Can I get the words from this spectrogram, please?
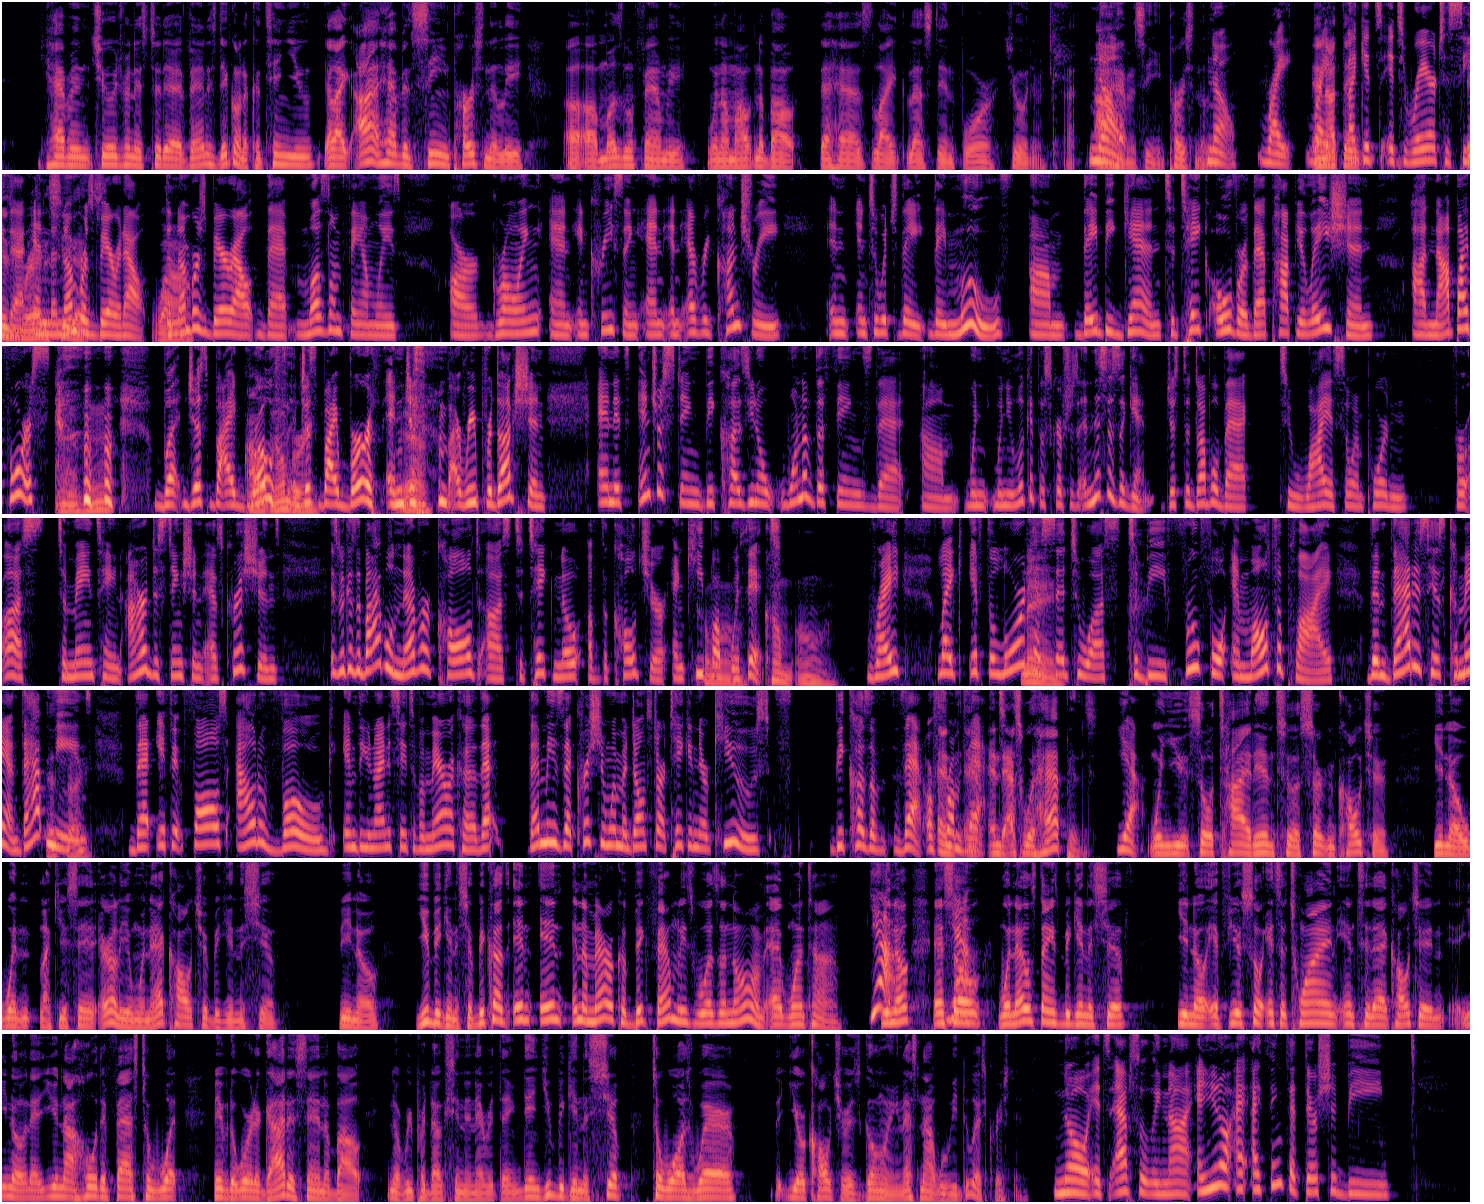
having children is to their advantage, they're going to continue. Like I haven't seen personally a, a Muslim family when I'm out and about that has like less than four children. I, No. I haven't seen personally. No, right, right. Like it's it's rare to see that, and the numbers that. bear it out. Wow. The numbers bear out that Muslim families are growing and increasing, and in every country. In, into which they they move, um, they begin to take over that population, uh, not by force, but just by growth, just by birth, and just by reproduction. And it's interesting because you know one of the things that um, when when you look at the scriptures, and this is again just to double back to why it's so important for us to maintain our distinction as Christians, is because the Bible never called us to take note of the culture and keep up with it. Come on. Right? Like if the Lord has said to us to be fruitful and multiply, then that is his command. That means that if it falls out of vogue in the United States of America, that that means that Christian women don't start taking their cues f- because of that or And, from and- that. and that's what happens. yeah. when you're so tied into a certain culture, you know, when like you said earlier, when that culture begin to shift, you know, you begin to shift because in in in America, big families was a norm at one time. Yeah. you know, and so Yeah. when those things begin to shift. You know, if you're so intertwined into that culture, and you know that you're not holding fast to what maybe the Word of God is saying about you know reproduction and everything, then you begin to shift towards where the, your culture is going. And That's not what we do as Christians. No, it's absolutely not. And you know, I, I think that there should be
